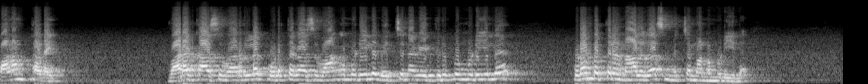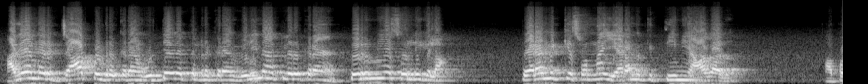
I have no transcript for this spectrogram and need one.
பணம் தடை. வர காசு வரல கொடுத்த காசு வாங்க முடியல வெச்ச நகை திருப்ப முடியல குடும்பத்துல நாலு காசு மிச்சம் பண்ண முடியல. அதே மாதிரி ஜாப்பில் இருக்கிறேன் உத்தியோகத்தில் இருக்கிறேன் வெளிநாட்டில் இருக்கிறேன் பெருமையா சொல்லிக்கலாம். பிறமைக்கு சொன்னா இறமைக்கு தீனி ஆகாது. அப்போ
